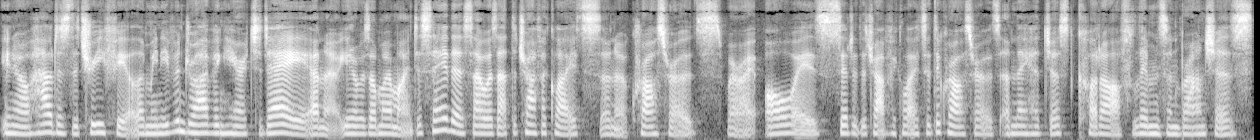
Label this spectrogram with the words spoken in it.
you know, how does the tree feel? I mean, even driving here today, and uh, you know, it was on my mind to say this. I was at the traffic lights on a crossroads where I always sit at the traffic lights at the crossroads, and they had just cut off limbs and branches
